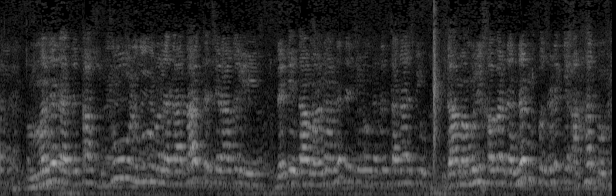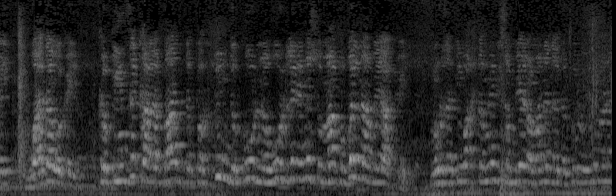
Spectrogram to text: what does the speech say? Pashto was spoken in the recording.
مننه د تاسو ټول وروڼو نه دا دا ته چې راغلي د دې دا معنا نه ده چې موږ دلته ناست یو دا معمولي خبر ده نن په زړه کې عهد وکړئ وعده وکړئ که پنځه کاله بعد د پښتون د کور نه اور لرې نه سو ما په بل نامه یاد کړئ نور ذاتي وخت هم نه نیسم ډېره مننه د ټولو وروڼو نه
